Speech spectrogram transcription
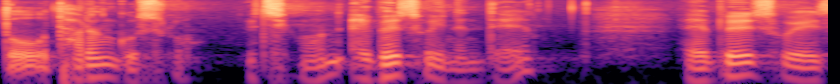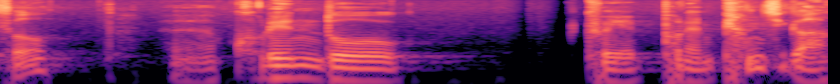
또 다른 곳으로 지금은 에베소에 있는데 에베소에서 고린도 교회 보낸 편지가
